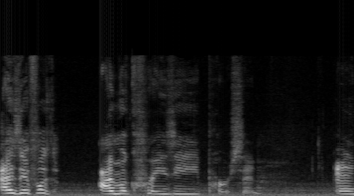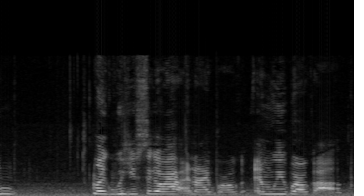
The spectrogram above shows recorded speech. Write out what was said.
As if like I'm a crazy person and like we used to go out and I broke and we broke up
